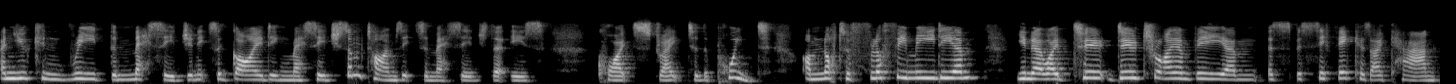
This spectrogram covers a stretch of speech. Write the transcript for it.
and you can read the message, and it's a guiding message. Sometimes it's a message that is quite straight to the point. I'm not a fluffy medium. You know, I do, do try and be um, as specific as I can.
